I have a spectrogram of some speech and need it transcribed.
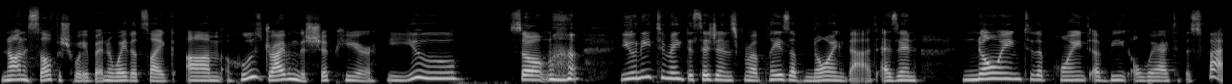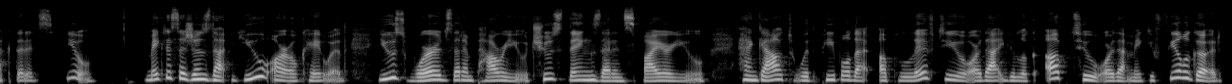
not in a selfish way, but in a way that's like, um, who's driving the ship here? You. So you need to make decisions from a place of knowing that, as in knowing to the point of being aware to this fact that it's you. Make decisions that you are okay with. Use words that empower you. Choose things that inspire you. Hang out with people that uplift you or that you look up to or that make you feel good.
